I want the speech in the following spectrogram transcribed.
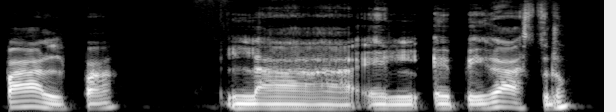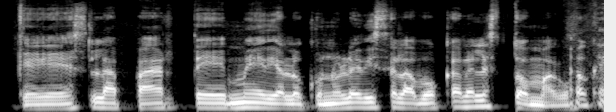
palpa la, el epigastro, que es la parte media, lo que uno le dice la boca del estómago. Ok.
